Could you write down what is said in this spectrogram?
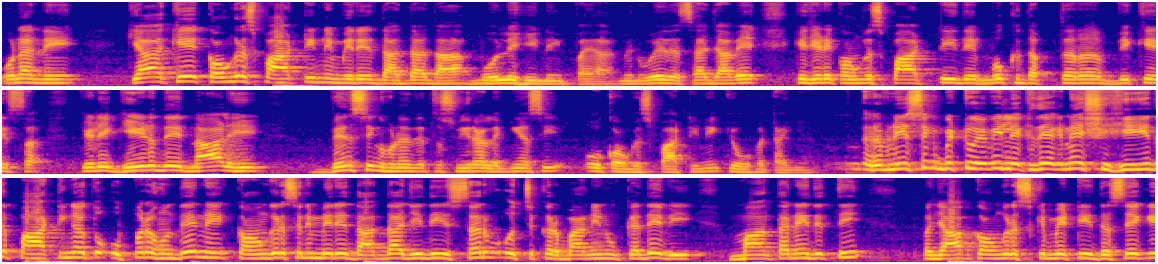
ਉਹਨਾਂ ਨੇ ਕਿਹਾ ਕਿ ਕਾਂਗਰਸ ਪਾਰਟੀ ਨੇ ਮੇਰੇ ਦਾਦਾ ਦਾ ਮੁੱਲ ਹੀ ਨਹੀਂ ਪਾਇਆ। ਮੈਨੂੰ ਇਹ ਦੱਸਿਆ ਜਾਵੇ ਕਿ ਜਿਹੜੇ ਕਾਂਗਰਸ ਪਾਰਟੀ ਦੇ ਮੁੱਖ ਦਫ਼ਤਰ ਵਿਖੇ ਸ- ਜਿਹੜੇ ਗੇੜ ਦੇ ਨਾਲ ਹੀ ਬਿੰਨ ਸਿੰਘ ਹੁਣੇ ਦੇ ਤਸਵੀਰਾਂ ਲੱਗੀਆਂ ਸੀ, ਉਹ ਕਾਂਗਰਸ ਪਾਰਟੀ ਨੇ ਕਿਉਂ ਹਟਾਈਆਂ? ਰਵਨੀਤ ਸਿੰਘ ਬਿੱਟੂ ਇਹ ਵੀ ਲਿਖਦੇ ਹੈਗੇ ਨੇ, ਸ਼ਹੀਦ ਪਾਰਟੀਆਂ ਤੋਂ ਉੱਪਰ ਹੁੰਦੇ ਨੇ, ਕਾਂਗਰਸ ਨੇ ਮੇਰੇ ਦਾਦਾ ਜੀ ਦੀ ਸਰਵ ਉੱਚ ਕੁਰਬਾਨੀ ਨੂੰ ਕਦੇ ਵੀ ਮਾਨਤਾ ਨਹੀਂ ਦਿੱਤੀ। ਪੰਜਾਬ ਕਾਂਗਰਸ ਕਮੇਟੀ ਦੱਸੇ ਕਿ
